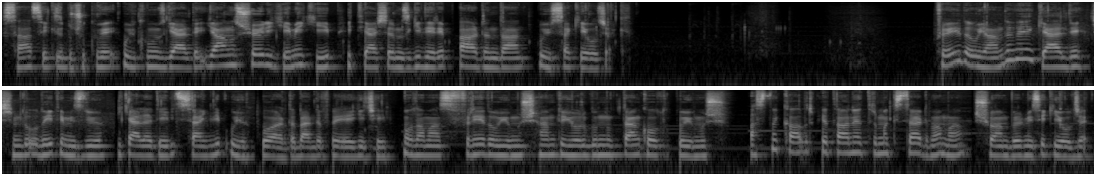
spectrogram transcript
Saat 8.30 ve uykumuz geldi. Yalnız şöyle yemek yiyip ihtiyaçlarımızı giderip ardından uyusak iyi olacak. Freya da uyandı ve geldi. Şimdi odayı temizliyor. Pekala David sen gidip uyu. Bu arada ben de Freya'ya geçeyim. Olamaz. Freya da uyumuş. Hem de yorgunluktan koltukta uyumuş. Aslında kaldırıp yatağına yatırmak isterdim ama şu an bölmesek iyi olacak.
